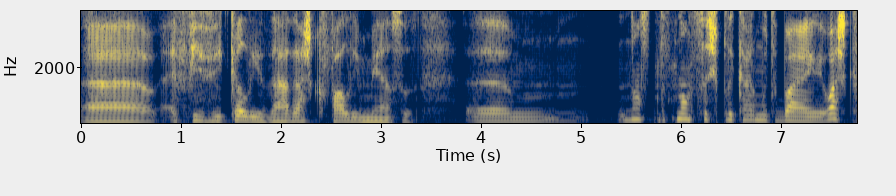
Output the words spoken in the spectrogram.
a fisicalidade acho que fala imenso. Não, não sei explicar muito bem. Eu acho que,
